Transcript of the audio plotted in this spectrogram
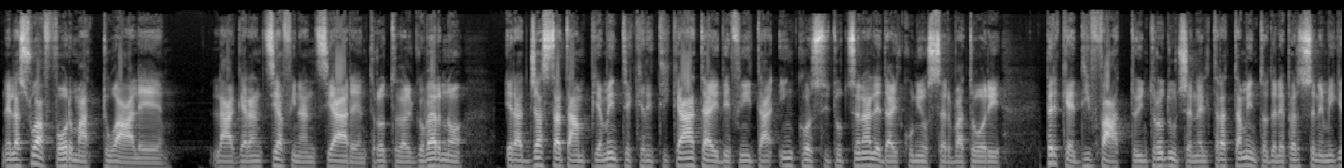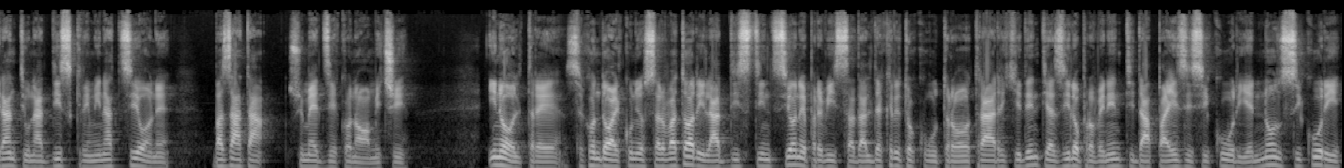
Nella sua forma attuale, la garanzia finanziaria introdotta dal governo era già stata ampiamente criticata e definita incostituzionale da alcuni osservatori, perché di fatto introduce nel trattamento delle persone migranti una discriminazione basata sui mezzi economici. Inoltre, secondo alcuni osservatori, la distinzione prevista dal decreto Cutro tra richiedenti asilo provenienti da paesi sicuri e non sicuri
